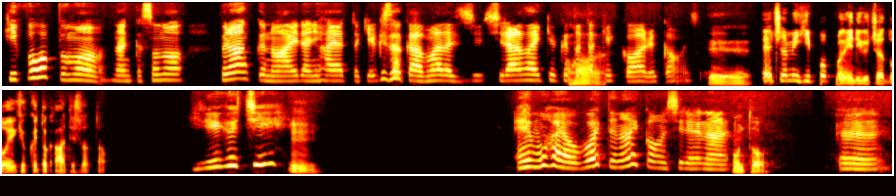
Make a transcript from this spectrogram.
ヒップホップもなんかそのブランクの間に流行った曲とかまだじ知らない曲とはい。か結構あるかもしれない、へー。え、ちなみにヒップホップの入り口はどういう曲とかアーティストだったの？入り口？うん。えもはや覚えてないかもしれない。本当？うん。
